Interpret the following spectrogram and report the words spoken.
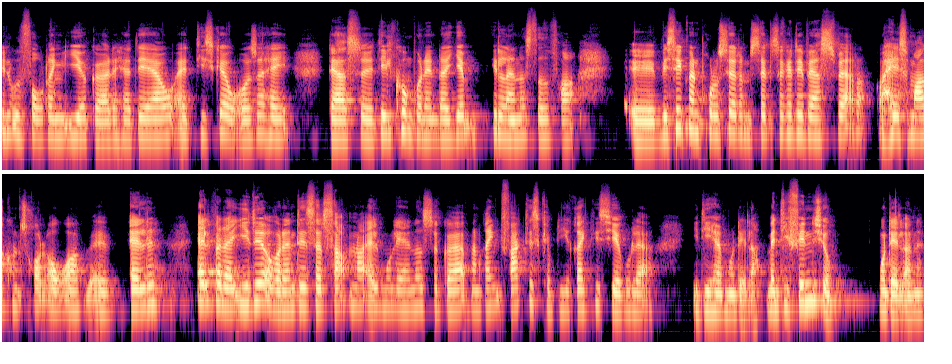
en udfordring i at gøre det her, det er jo, at de skal jo også have deres øh, delkomponenter hjem et eller andet sted fra. Øh, hvis ikke man producerer dem selv, så kan det være svært at have så meget kontrol over øh, alle, alt, hvad der er i det, og hvordan det er sat sammen og alt muligt andet, så gør, at man rent faktisk kan blive rigtig cirkulær i de her modeller. Men de findes jo, modellerne.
